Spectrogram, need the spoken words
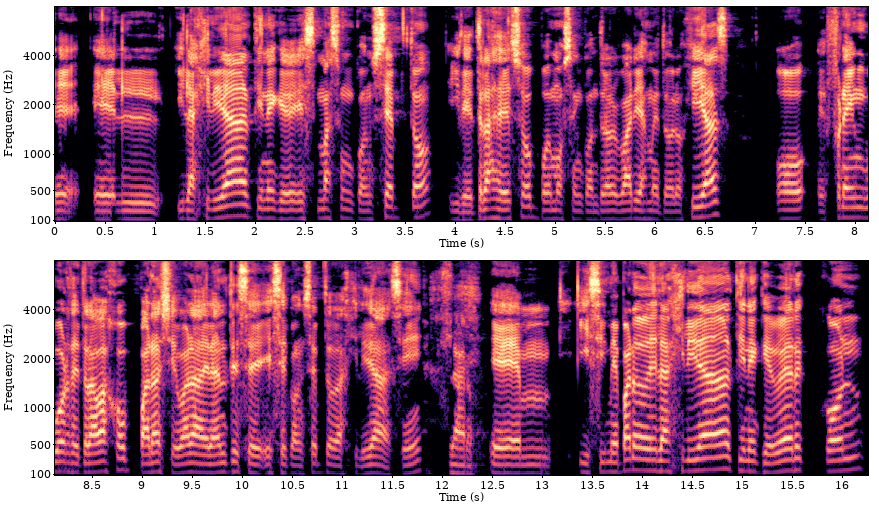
Eh, el- y la agilidad tiene que, es más un concepto y detrás de eso podemos encontrar varias metodologías o eh, frameworks de trabajo para llevar adelante ese, ese concepto de agilidad, ¿sí? Claro. Em, y si me paro desde la agilidad, tiene que ver con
